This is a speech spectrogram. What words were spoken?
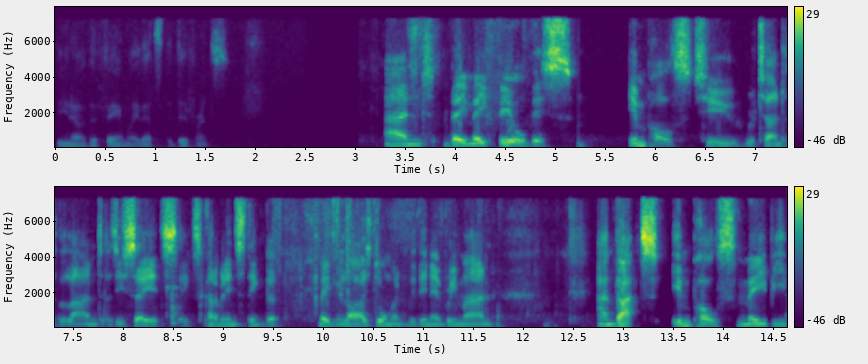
You know the family. That's the difference. And they may feel this impulse to return to the land, as you say, it's it's kind of an instinct that maybe lies dormant within every man and that impulse may be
